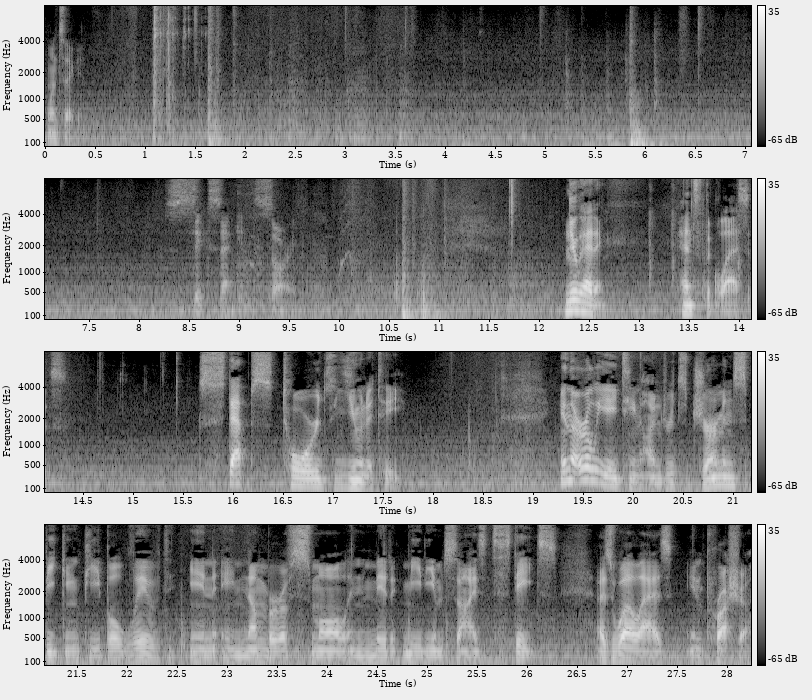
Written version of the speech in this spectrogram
One second. Six seconds, sorry. New heading, hence the glasses steps towards unity. In the early 1800s, German speaking people lived in a number of small and mid- medium sized states, as well as in Prussia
